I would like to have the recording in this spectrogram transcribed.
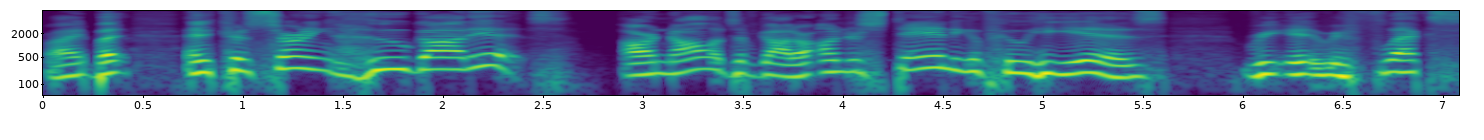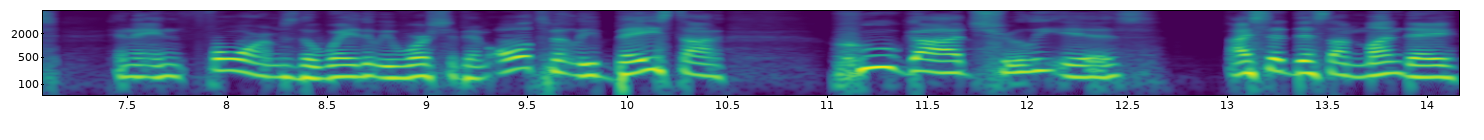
right? But and concerning who God is our knowledge of God, our understanding of who He is, it reflects and informs the way that we worship Him. Ultimately, based on who God truly is. I said this on Monday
